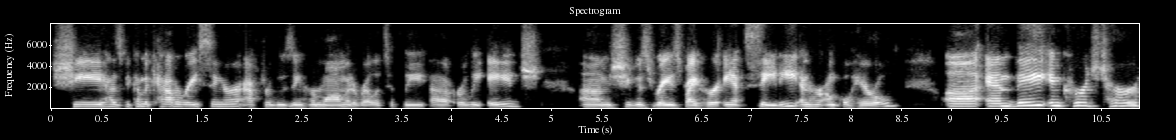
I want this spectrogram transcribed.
She has become a cabaret singer after losing her mom at a relatively uh, early age. Um, she was raised by her aunt Sadie and her uncle Harold. Uh, and they encouraged her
